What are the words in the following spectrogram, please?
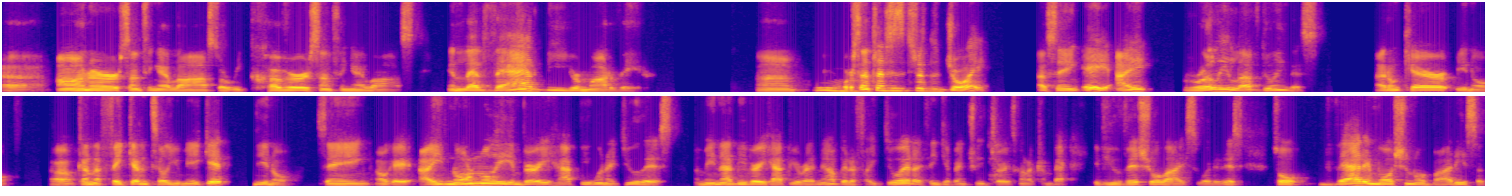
uh, honor something I lost or recover something I lost, and let that be your motivator. Um, mm. Or sometimes it's just the joy of saying, "Hey, I really love doing this. I don't care, you know, uh, kind of fake it until you make it." You know, saying, "Okay, I normally am very happy when I do this. I may not be very happy right now, but if I do it, I think eventually joy is going to come back if you visualize what it is. So that emotional body is a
